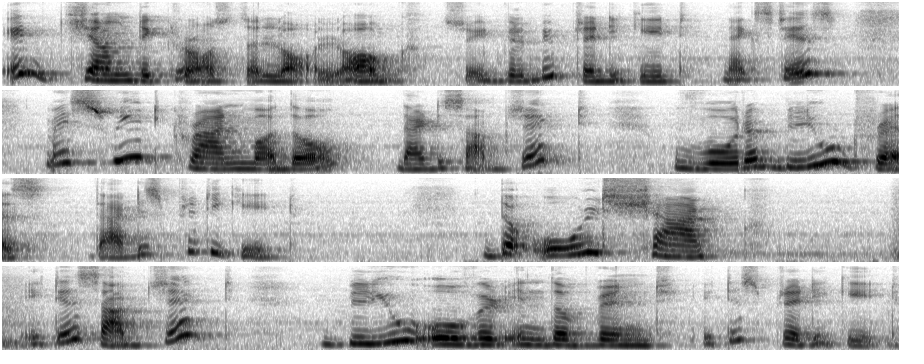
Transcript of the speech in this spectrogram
it jumped across the log. So it will be predicate. Next is my sweet grandmother that is subject wore a blue dress that is predicate. The old shack it is subject blew over in the wind it is predicate.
